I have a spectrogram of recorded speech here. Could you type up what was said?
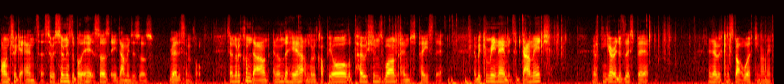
on trigger enter. So as soon as the bullet hits us, it damages us. Really simple. So I'm going to come down and under here I'm going to copy all the potions one and just paste it. And we can rename it to damage. And we can get rid of this bit. And then we can start working on it.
